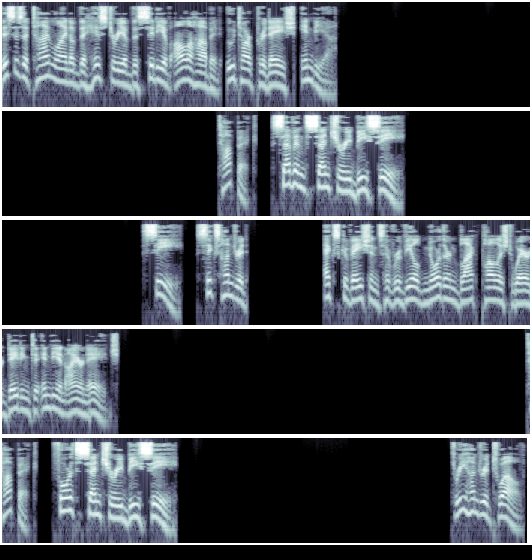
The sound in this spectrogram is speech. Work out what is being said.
This is a timeline of the history of the city of Allahabad, Uttar Pradesh, India. Topic: 7th century BC. c. 600 Excavations have revealed northern black polished ware dating to Indian Iron Age. Topic: 4th century BC. 312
